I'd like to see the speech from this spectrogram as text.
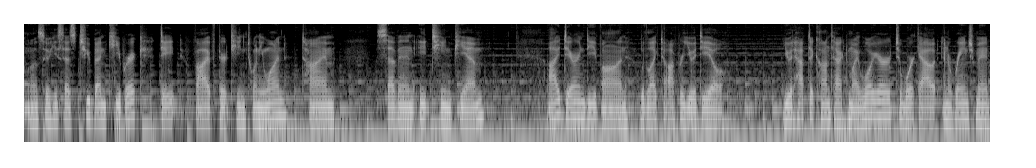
Well, so he says to Ben Kuebrich, date 5 13 21, time 7 18 p.m. I, Darren D. Vaughn, would like to offer you a deal. You would have to contact my lawyer to work out an arrangement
